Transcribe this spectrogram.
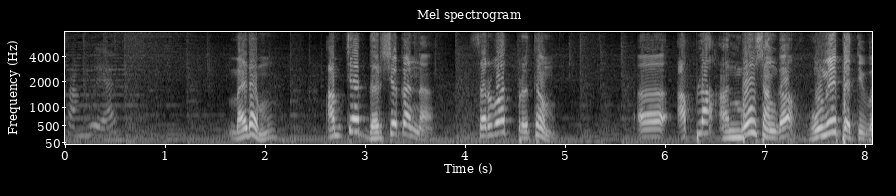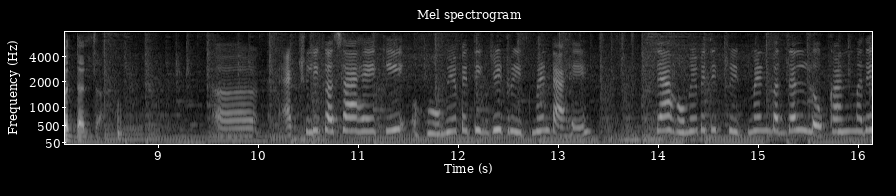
सांगूयात. मॅडम आमच्या दर्शकांना सर्वात प्रथम आपला अनुभव सांगा होमिओपॅथीबद्दलचा. ॲक्च्युली कसं आहे की होमिओपॅथिक जी ट्रीटमेंट आहे त्या होमिओपॅथिक ट्रीटमेंटबद्दल लोकांमध्ये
